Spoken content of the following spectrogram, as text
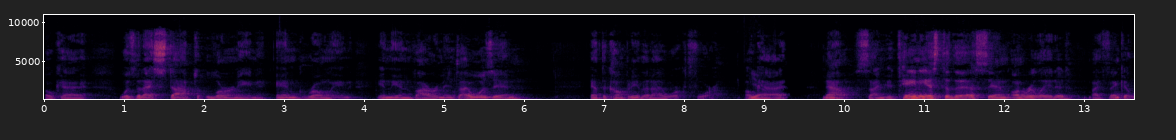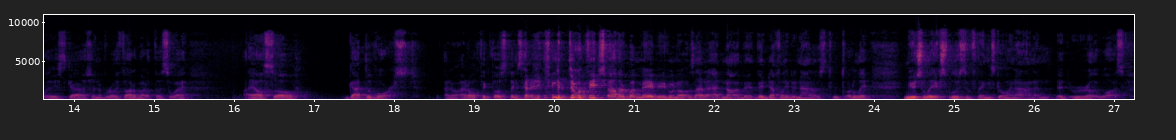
okay, was that I stopped learning and growing in the environment I was in at the company that I worked for. Okay. Yeah. Now, simultaneous to this and unrelated, I think at least, gosh, I never really thought about it this way. I also got divorced. I don't, I don't think those things had anything to do with each other, but maybe, who knows? I, I, no, they, they definitely did not. It was two totally mutually exclusive things going on, and it really was.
